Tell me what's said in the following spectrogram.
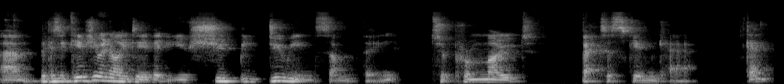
um, because it gives you an idea that you should be doing something to promote better skin care. Okay,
